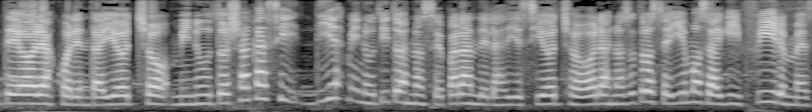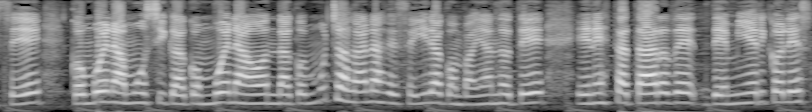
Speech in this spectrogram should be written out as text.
17 horas 48 minutos, ya casi 10 minutitos nos separan de las 18 horas. Nosotros seguimos aquí firmes, ¿eh? con buena música, con buena onda, con muchas ganas de seguir acompañándote en esta tarde de miércoles,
